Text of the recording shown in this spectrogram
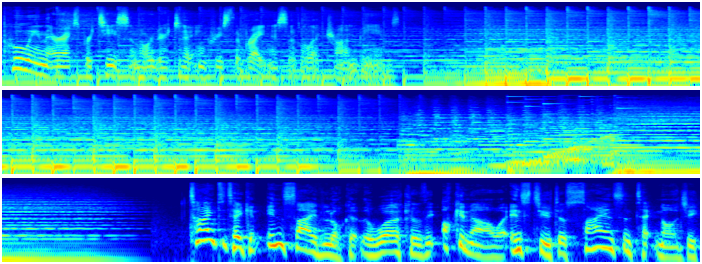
pooling their expertise in order to increase the brightness of electron beams. To take an inside look at the work of the Okinawa Institute of Science and Technology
